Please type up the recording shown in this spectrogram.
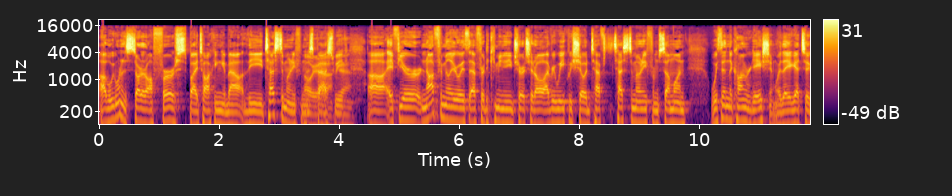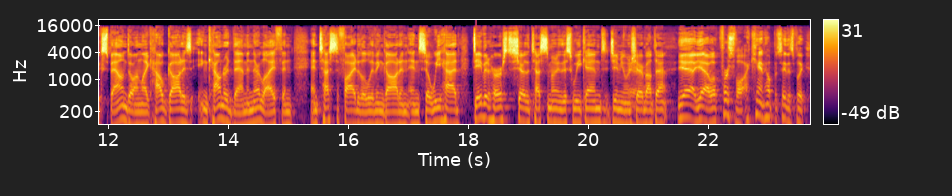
Uh, we wanted to start it off first by talking about the testimony from this oh, yeah, past week. Yeah. Uh, if you're not familiar with Ephrata Community Church at all, every week we show a tef- testimony from someone within the congregation where they get to expound on like how God has encountered them in their life and and testify to the living God. And and so we had David Hurst share the testimony this weekend. Jim, you want to yeah. share about that? Yeah, yeah. Well, first of all, I can't help but say this, but like,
